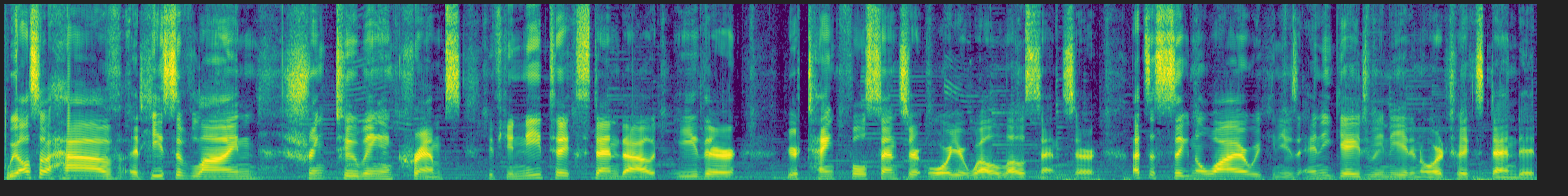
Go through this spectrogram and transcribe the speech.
We also have adhesive line, shrink tubing, and crimps if you need to extend out either your tank full sensor or your well low sensor. That's a signal wire. We can use any gauge we need in order to extend it.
